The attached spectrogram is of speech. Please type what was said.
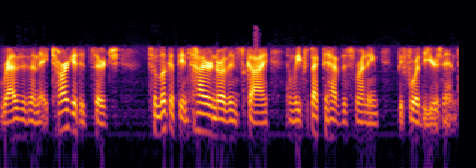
rather than a targeted search to look at the entire northern sky, and we expect to have this running before the year's end.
